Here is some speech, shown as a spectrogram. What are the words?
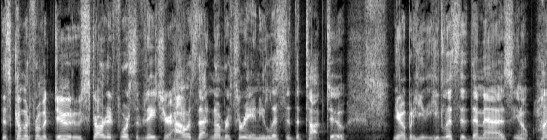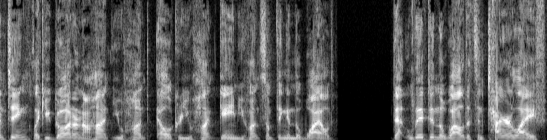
this coming from a dude who started Force of Nature. How is that number three? And he listed the top two, you know, but he, he listed them as, you know, hunting. Like you go out on a hunt, you hunt elk or you hunt game, you hunt something in the wild that lived in the wild its entire life.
